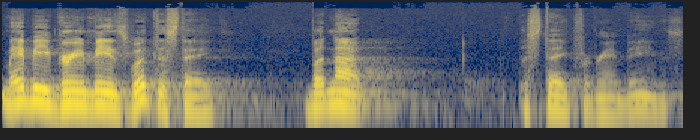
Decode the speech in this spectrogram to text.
Maybe green beans with the steak, but not the steak for green beans.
